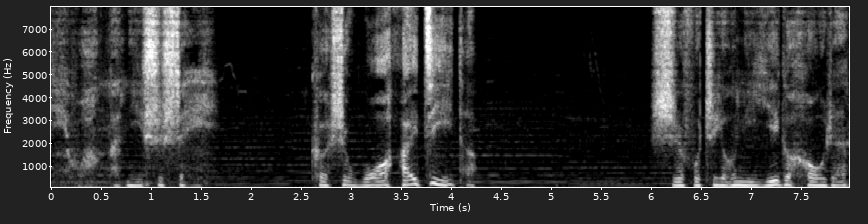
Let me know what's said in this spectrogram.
你忘了你是谁？可是我还记得，师傅只有你一个后人，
